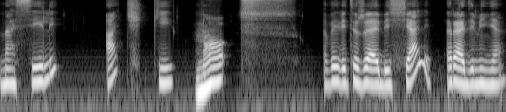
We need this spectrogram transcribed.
носили очки. Но... Вы ведь уже обещали ради меня?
